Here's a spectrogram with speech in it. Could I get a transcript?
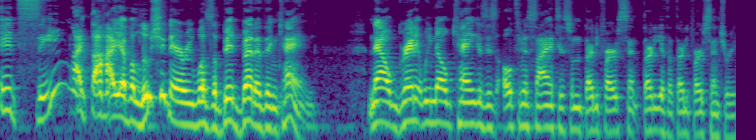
it seemed like the High Evolutionary was a bit better than Kang. Now, granted, we know Kang is this ultimate scientist from the 31st, 30th or 31st century,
